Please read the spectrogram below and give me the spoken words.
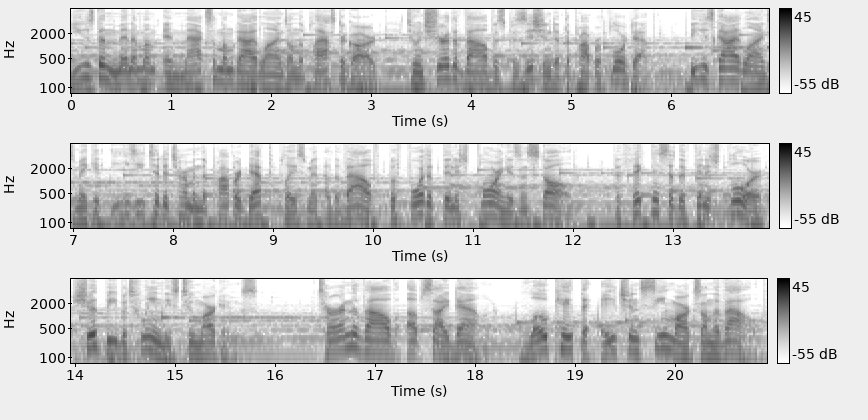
Use the minimum and maximum guidelines on the plaster guard to ensure the valve is positioned at the proper floor depth. These guidelines make it easy to determine the proper depth placement of the valve before the finished flooring is installed. The thickness of the finished floor should be between these two markings. Turn the valve upside down. Locate the H and C marks on the valve.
